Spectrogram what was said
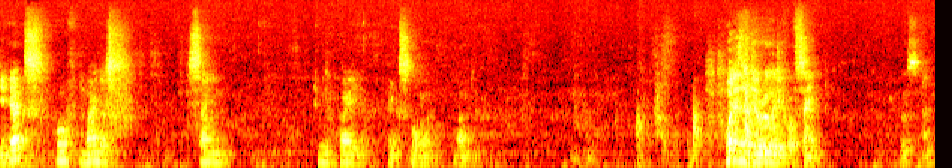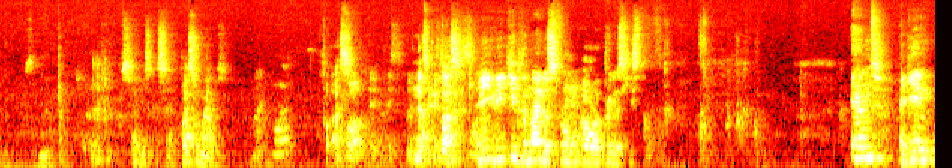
dx of minus sine 2 pi x over lambda. What is the derivative of sine? Sine is cosine, plus or minus? Plus. In this case. Plus, we, we keep the minus from our previous history. And again,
